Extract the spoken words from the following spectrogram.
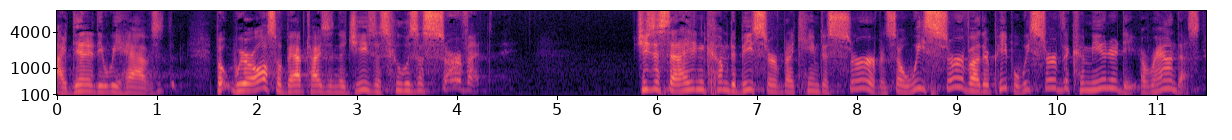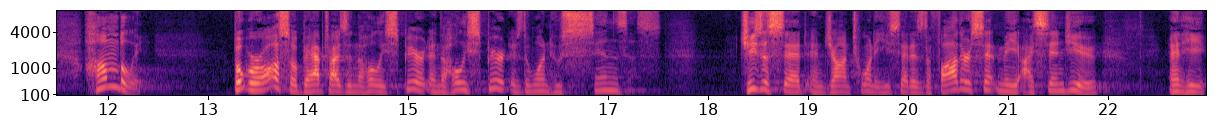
identity we have. But we're also baptized into Jesus, who was a servant. Jesus said, I didn't come to be served, but I came to serve. And so we serve other people. We serve the community around us humbly. But we're also baptized in the Holy Spirit, and the Holy Spirit is the one who sends us. Jesus said in John 20, He said, As the Father sent me, I send you. And He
